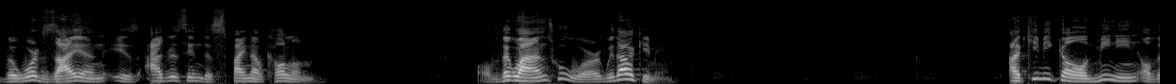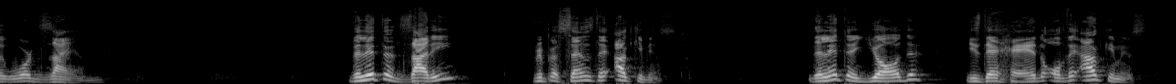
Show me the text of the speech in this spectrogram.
the word Zion is addressing the spinal column of the ones who work with alchemy. Alchemical meaning of the word Zion. The letter Zadi represents the alchemist. The letter Yod is the head of the alchemist.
